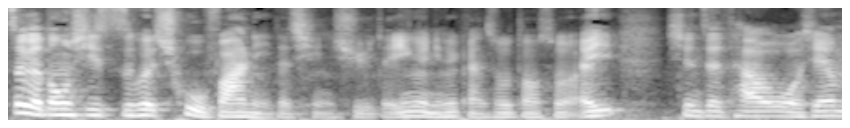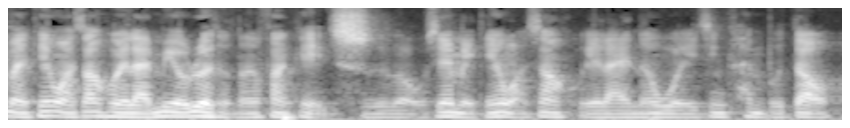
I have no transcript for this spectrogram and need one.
这个东西是会触发你的情绪的，因为你会感受到说，哎，现在他我现在每天晚上回来没有热腾腾的饭可以吃了，我现在每天晚上回来呢，我已经看不到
